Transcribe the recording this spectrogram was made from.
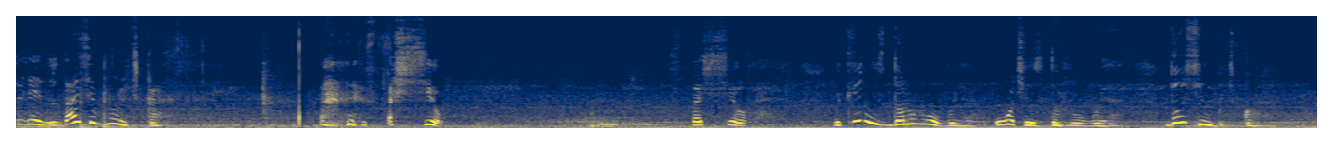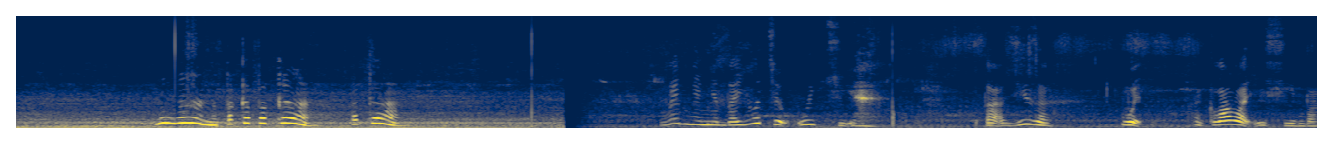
лезешь, да, Сибулечка? Стащил. Стащил. Какие они здоровые, очень здоровые. Да, Симбочка? Ну ладно, пока-пока. Пока. Вы мне не даете уйти. Это Азиза. Ой, Клава и Симба.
